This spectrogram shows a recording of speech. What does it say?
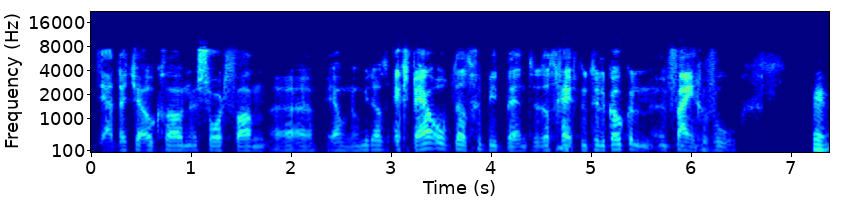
ja, dat je ook gewoon een soort van, uh, ja, hoe noem je dat, expert op dat gebied bent. Dat geeft natuurlijk ook een, een fijn gevoel. Ja.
